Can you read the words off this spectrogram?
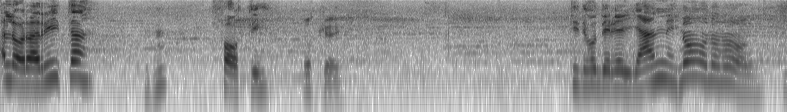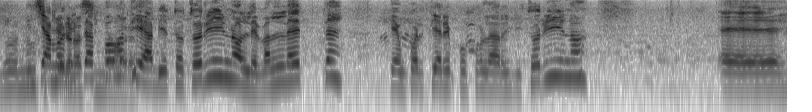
Allora, Rita Mhm. Foti. Ok. Ti devo dire gli anni? No, no, no, no non Mi chiamo Rita. Foti, abito a Torino, alle Vallette, che è un quartiere popolare di Torino. E...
